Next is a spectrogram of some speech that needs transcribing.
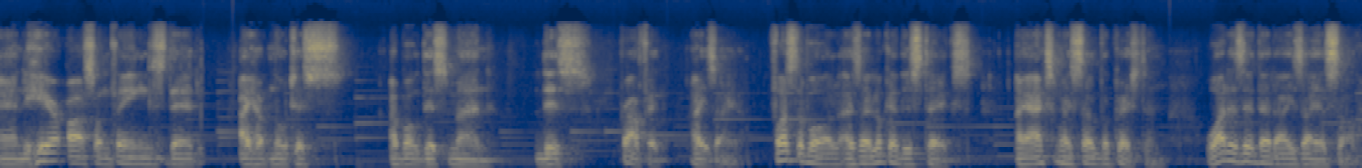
and here are some things that I have noticed about this man, this prophet Isaiah. First of all, as I look at this text, I ask myself the question what is it that Isaiah saw?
